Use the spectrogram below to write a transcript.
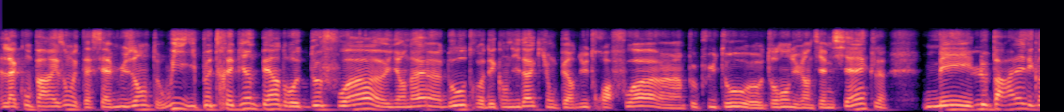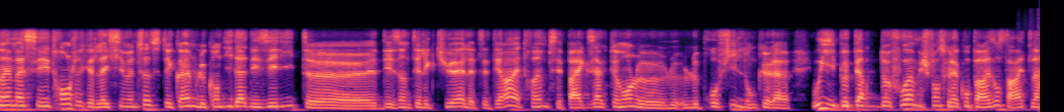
La comparaison est assez amusante. Oui, il peut très bien perdre deux fois. Il y en a d'autres, des candidats qui ont perdu trois fois un peu plus tôt au tournant du XXe siècle. Mais le parallèle est quand même assez étrange parce que Adlai Stevenson, c'était quand même le candidat des élites, euh, des intellectuels, etc. Et Trump, c'est pas exactement le, profil. Donc euh, oui, il peut perdre deux fois, mais je pense que la comparaison s'arrête là.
